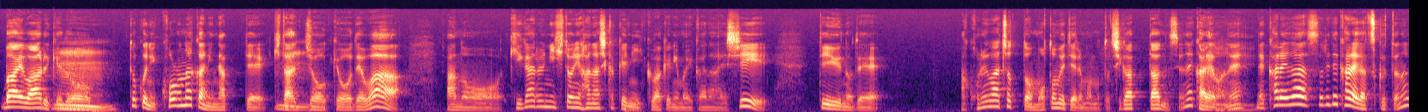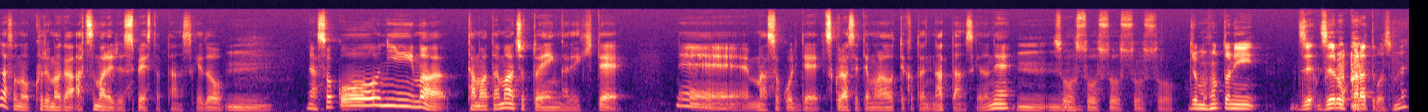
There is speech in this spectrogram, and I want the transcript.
場合はあるけど、うん。特にコロナ禍になってきた状況では、あの気軽に人に話しかけに行くわけにもいかないしっていうのであこれはちょっと求めてるものと違ったんですよね彼はね、はい。で彼がそれで彼が作ったのがその車が集まれるスペースだったんですけど、うんだそこにまあたまたまちょっと縁ができてで、まあ、そこで作らせてもらうってことになったんですけどね、うんうんそうそうそうそうそう。じゃあもう本当にゼゼロからってことですね。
